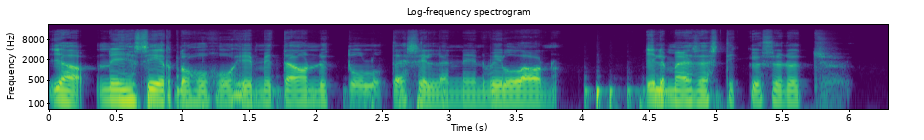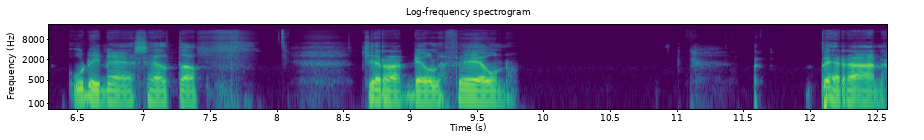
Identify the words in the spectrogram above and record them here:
Ja niihin siirtohuhuihin, mitä on nyt tullut esille, niin Villa on ilmeisesti kysynyt Udineeselta Gerard Deulefeun perään,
